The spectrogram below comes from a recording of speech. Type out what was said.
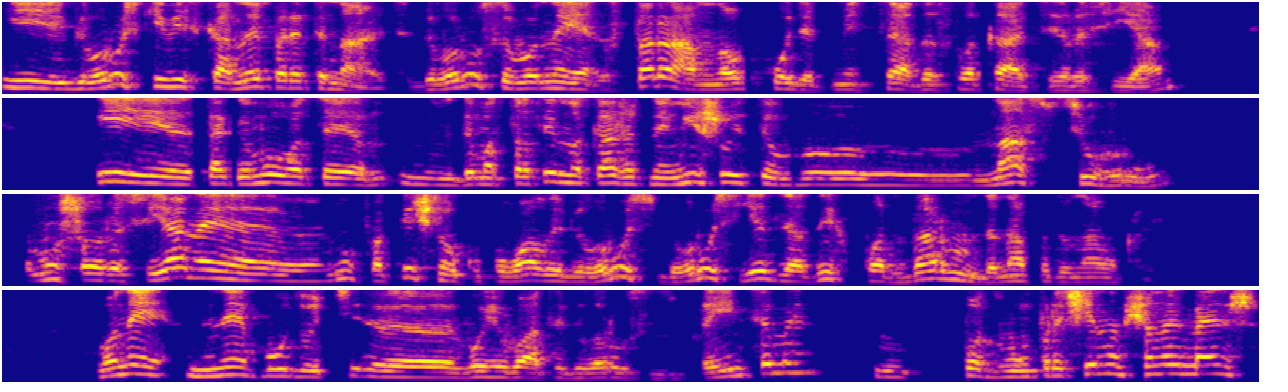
і білоруські війська не перетинаються. Білоруси вони старанно обходять місця дислокації росіян і, так би мовити, демонстративно кажуть, не вмішуйте в нас в цю гру, тому що росіяни ну, фактично окупували Білорусь. Білорусь є для них плацдармом для нападу на Україну. Вони не будуть е, воювати білоруси з українцями по двом причинам, щонайменше.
